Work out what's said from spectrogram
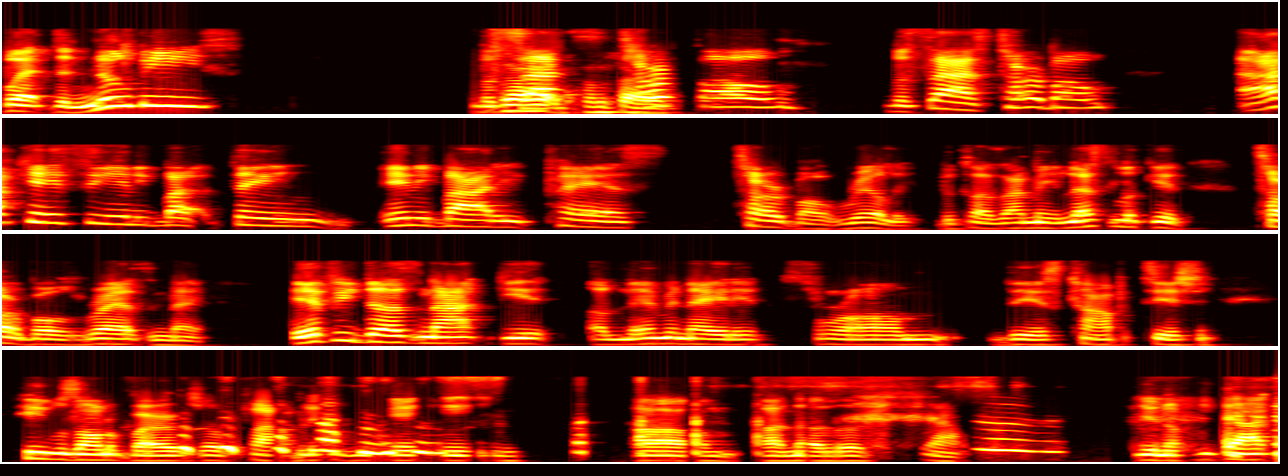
But the newbies, besides Turbo, besides Turbo, I can't see anybody anybody past Turbo really because I mean let's look at Turbo's resume. If he does not get eliminated from this competition, he was on the verge of probably winning um, another challenge. You know, he got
